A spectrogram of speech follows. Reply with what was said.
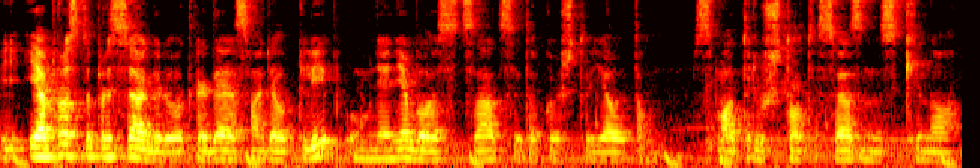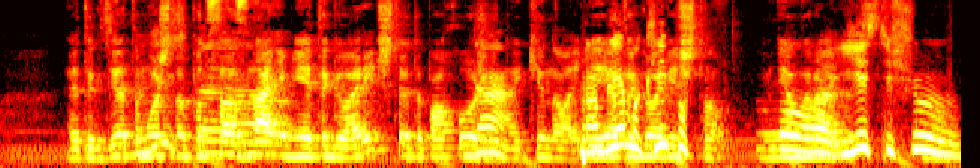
Я просто про себя говорю, вот когда я смотрел клип, у меня не было ассоциации такой, что я вот там смотрю что-то связанное с кино. Это где-то, ну, может, на подсознании мне это говорит, что это похоже да. на кино. Проблема это говорит, что мне нравится. Есть еще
